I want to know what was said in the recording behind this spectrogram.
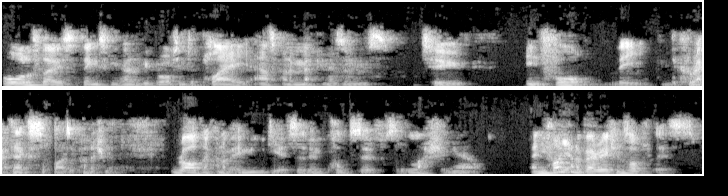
All of those things can kind of be brought into play as kind of mechanisms to inform the, the correct exercise of punishment rather than kind of immediate sort of impulsive sort of lashing out. And you find yeah. kind of variations of this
